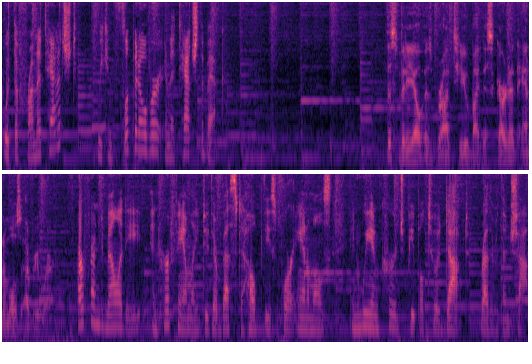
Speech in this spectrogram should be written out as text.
With the front attached, we can flip it over and attach the back. This video is brought to you by Discarded Animals Everywhere. Our friend Melody and her family do their best to help these poor animals, and we encourage people to adopt rather than shop.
